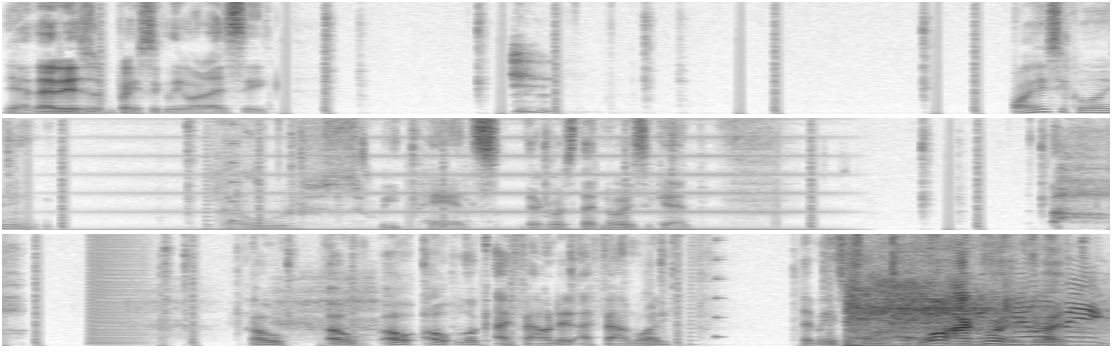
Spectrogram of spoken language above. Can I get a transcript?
Yeah, that is basically what I see. Why is he going? Oh, sweet pants! There goes that noise again. Oh, oh, oh, oh! Look, I found it. I found one. That means there's only. Whoa, I- I-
